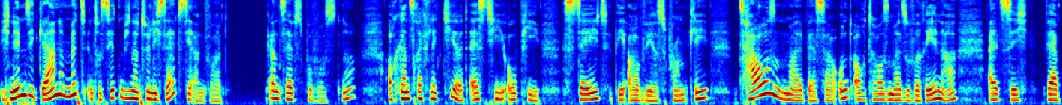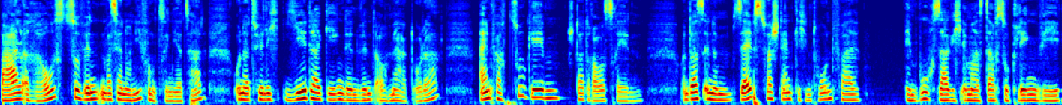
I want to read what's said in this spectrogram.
Ich nehme sie gerne mit. Interessiert mich natürlich selbst die Antwort. Ganz selbstbewusst, ne? Auch ganz reflektiert. S-T-O-P. State the obvious promptly. Tausendmal besser und auch tausendmal souveräner, als sich verbal rauszuwinden, was ja noch nie funktioniert hat. Und natürlich jeder gegen den Wind auch merkt, oder? Einfach zugeben statt rausreden. Und das in einem selbstverständlichen Tonfall. Im Buch sage ich immer, es darf so klingen wie,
